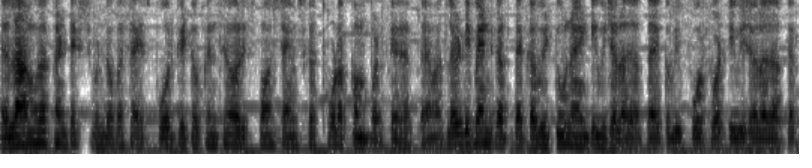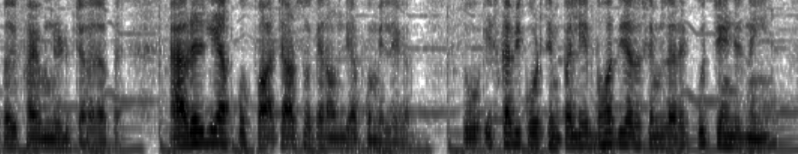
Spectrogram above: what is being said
ललाम का कंटेक्स्ट विंडो का साइज़ फोर के टोकन है और रिस्पॉन्स टाइम्स का थोड़ा कम पड़ते रहता है। मतलब डिपेंड करता है, कभी टू नाइनटी भी चला जाता है, कभी फोर फोर्टी भी चला जाता है, कभी फाइव हंड्रेड भी चला जाता है। एवरेजली आपको चार सौ के अराउंड आपको मिलेगा। तो इसका भी कोड सिंपल है बहुत ही ज़्यादा सिमिलर है, कुछ चेंजेस नहीं है।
